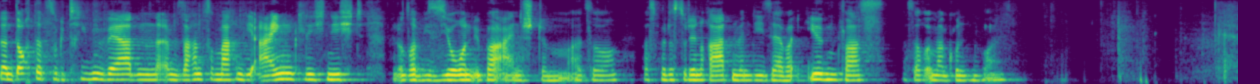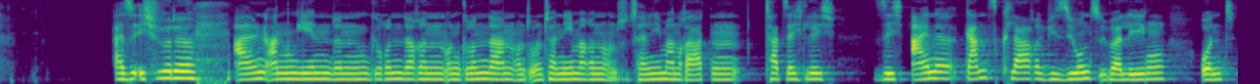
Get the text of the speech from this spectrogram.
dann doch dazu getrieben werden, ähm, Sachen zu machen, die eigentlich nicht mit unserer Vision übereinstimmen. Also was würdest du denen raten, wenn die selber irgendwas, was auch immer, gründen wollen? Also ich würde allen angehenden Gründerinnen und Gründern und Unternehmerinnen und Unternehmern raten, tatsächlich sich eine ganz klare Vision zu überlegen und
